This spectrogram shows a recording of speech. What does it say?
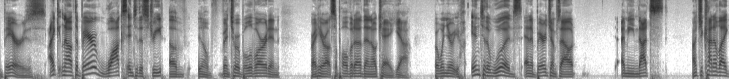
bears. I can, now if the bear walks into the street of you know Ventura Boulevard and right here out Sepulveda, then okay, yeah. But when you're into the woods and a bear jumps out, I mean that's aren't you kind of like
